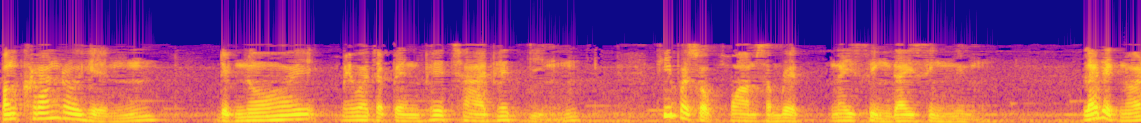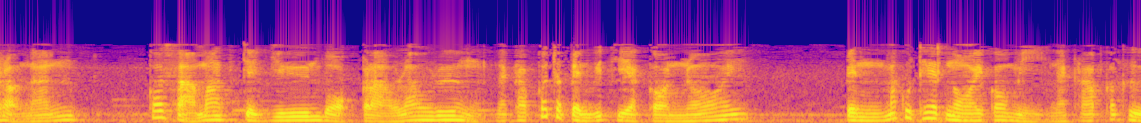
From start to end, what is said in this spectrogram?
บางครั้งเราเห็นเด็กน้อยไม่ว่าจะเป็นเพศชายเพศหญิง ที่ประสบความสำเร็จในสิ่งใดสิ่งหนึ่ง และเด็กน้อยเหล่านั้น ก็สามารถจะยืนบอกกล่าวเล่าเรื่องนะครับ ก็จะเป็นวิทยากรน้อย เป็นมัคคุเทศน้อยก็มีนะครับ ก็คือ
